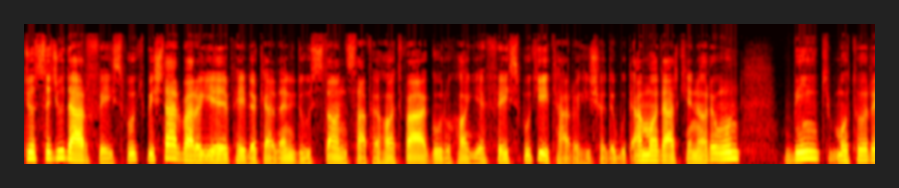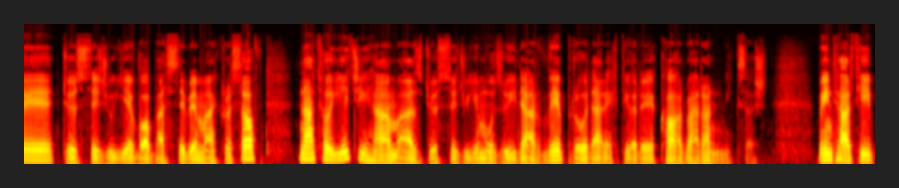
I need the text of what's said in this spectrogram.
جستجو در فیسبوک بیشتر برای پیدا کردن دوستان، صفحات و گروه های فیسبوکی طراحی شده بود اما در کنار اون بینگ موتور جستجوی وابسته به مایکروسافت نتایجی هم از جستجوی موضوعی در وب رو در اختیار کاربران میگذاشت. به این ترتیب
